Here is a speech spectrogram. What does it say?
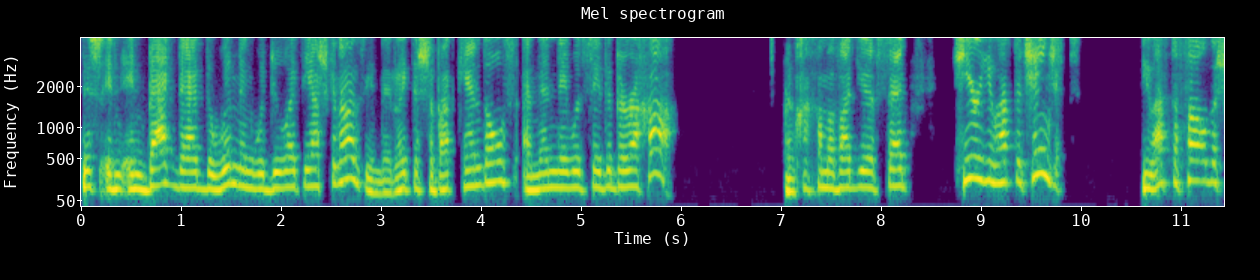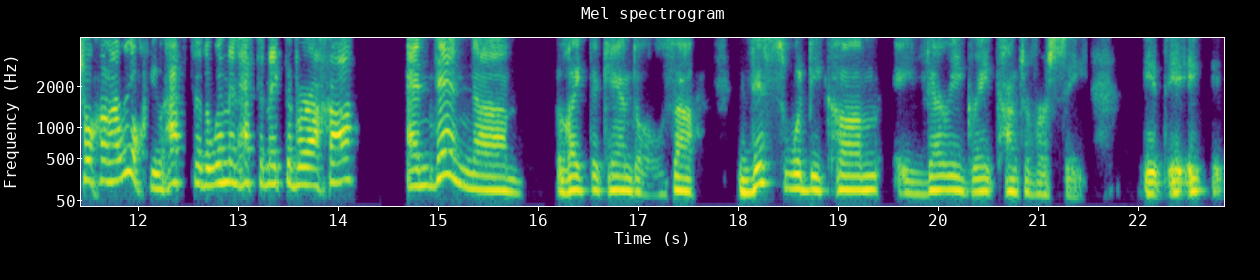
This in, in Baghdad, the women would do like the Ashkenazim. They'd light the Shabbat candles and then they would say the beracha. And Chacham Avadia said, here you have to change it. You have to follow the Shulchan Aruch. You have to, the women have to make the beracha and then um, light the candles. Uh, this would become a very great controversy. It, it, it,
